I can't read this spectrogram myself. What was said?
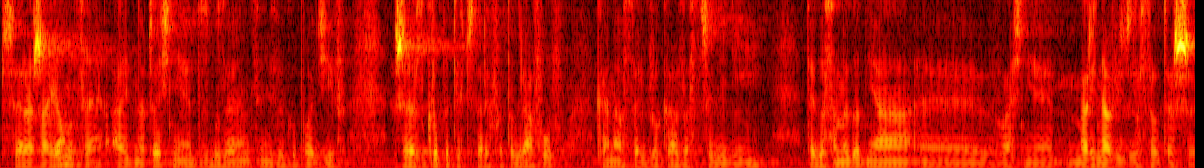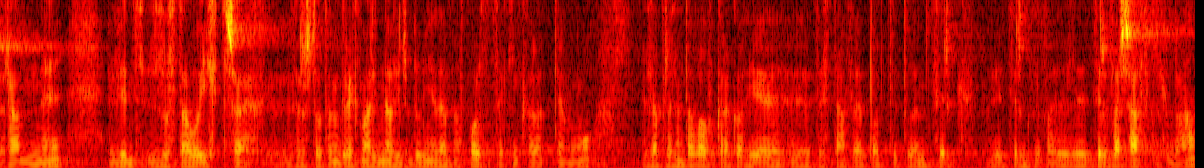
przerażające, a jednocześnie wzbudzające niezwykły podziw, że z grupy tych czterech fotografów Kena Osterbrooka zastrzelili. Tego samego dnia e, właśnie Marinowicz został też ranny, więc zostało ich trzech. Zresztą ten Greg Marinowicz był niedawno w Polsce, kilka lat temu. Zaprezentował w Krakowie e, wystawę pod tytułem Cyrk, Cyrk, Cyrk Warszawski chyba.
